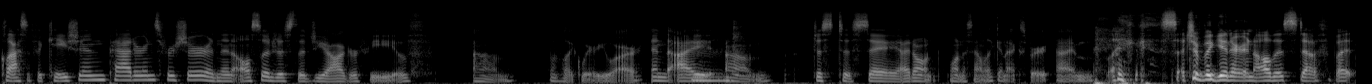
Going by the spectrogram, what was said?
classification patterns for sure, and then also just the geography of um, of like where you are. And I Mm. um just to say I don't want to sound like an expert. I'm like such a beginner in all this stuff, but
